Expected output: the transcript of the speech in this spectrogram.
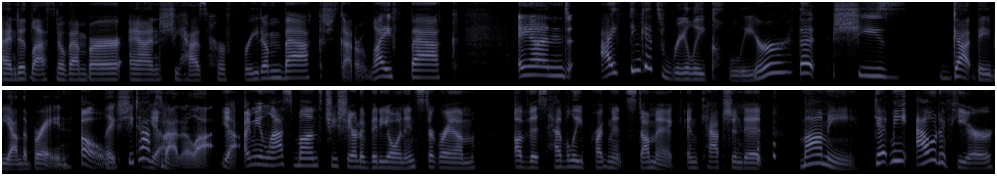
ended last November and she has her freedom back. She's got her life back. And I think it's really clear that she's got baby on the brain. Oh, Like she talks yeah. about it a lot. Yeah. I mean, last month she shared a video on Instagram of this heavily pregnant stomach and captioned it, Mommy, get me out of here.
